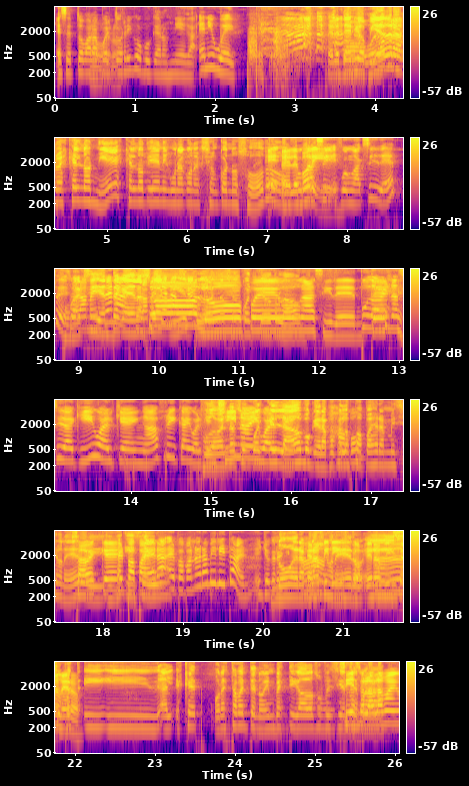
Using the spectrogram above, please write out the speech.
Excepto para Ah, Puerto bueno. Rico porque nos niega. Anyway, Él es de No, Río bueno, Piedra. pero no es que él nos niegue, es que él no tiene ninguna conexión con nosotros. Eh, él es fue, un bori- acci- fue un accidente. Fue un solamente accidente que aquí, en Solo cualquier fue lado. un accidente. Pudo haber nacido aquí igual que en África, igual Pudo que haber en nacido China, en igual cualquier que lado en porque era porque los Japón. papás eran misioneros. ¿Sabes y- qué? y El papá, según- era, el papá no era militar. Yo creo No, que, era Era misionero. era y, misionero. Y, es que honestamente no he investigado lo suficiente. Sí, eso lo hablamos en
